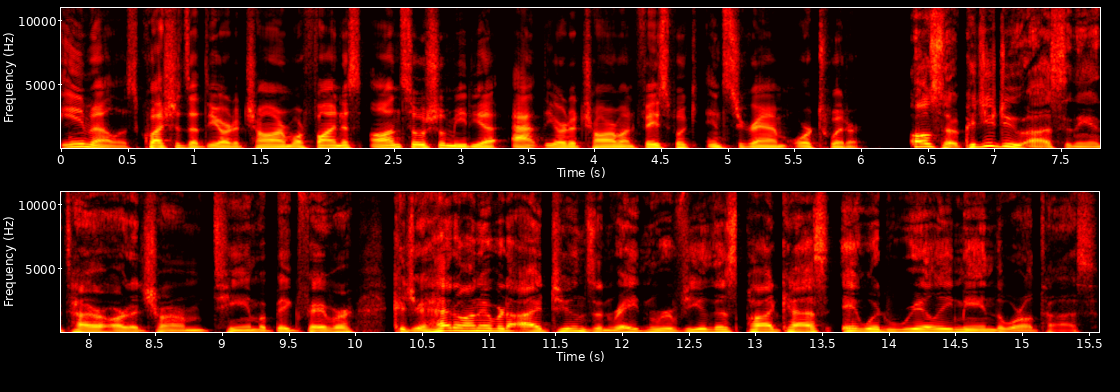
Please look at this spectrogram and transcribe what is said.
email us questions at the art of charm or find us on social media at the art of charm on Facebook, Instagram, or Twitter. Also, could you do us and the entire Art of Charm team a big favor? Could you head on over to iTunes and rate and review this podcast? It would really mean the world to us.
